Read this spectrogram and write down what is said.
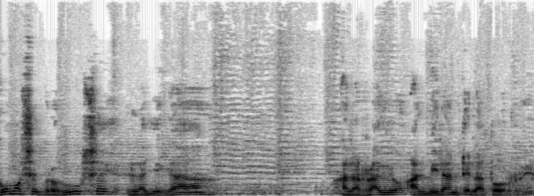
cómo se produce la llegada a la radio Almirante La Torre.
